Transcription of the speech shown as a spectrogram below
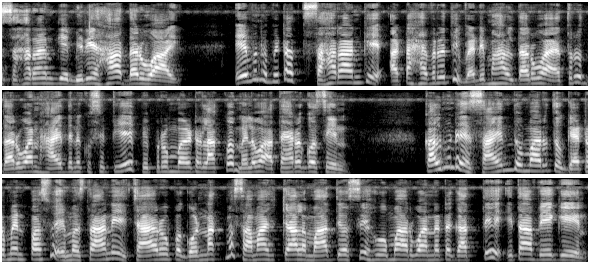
සහරාන්ගේ බිරිය හා දරුවායි. ඒ වන පිටත් සහරාන්ගේ අට හැවරති වැඩිමහල් දරුවා ඇතුරු දරුවන් හය දෙනෙකු සිටියේ පිපුරුම්වලට ලක්ව මෙලව අතහැර ගොසින්. කල්මුණේ සයින්දු මරුතු ගැටුමෙන් පසු එම ස්ථානයේ ඡායාරූප ගොන්නක්ම සමාජජාල මාධ්‍ය ඔස්සේ හුවමාරු වන්නට ගත්තේ ඉතා වේගයෙන්.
